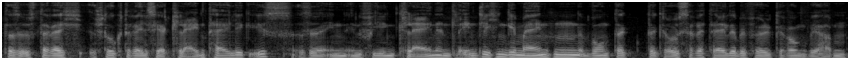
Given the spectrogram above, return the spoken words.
dass Österreich strukturell sehr kleinteilig ist. Also in, in vielen kleinen ländlichen Gemeinden wohnt der, der größere Teil der Bevölkerung. Wir haben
